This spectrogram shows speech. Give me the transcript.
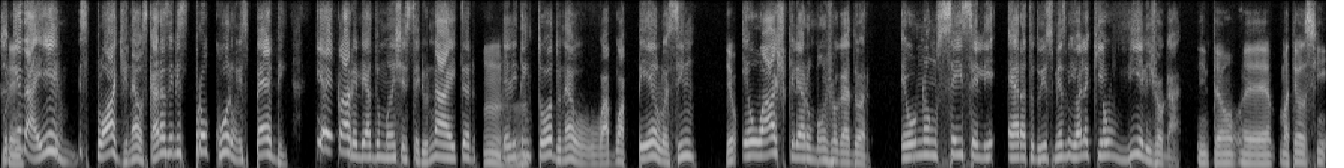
Porque Sim. daí explode, né? Os caras eles procuram, eles pedem. E aí, claro, ele é do Manchester United, uhum. ele tem todo, né, o, o apelo, assim. Eu... eu acho que ele era um bom jogador eu não sei se ele era tudo isso mesmo, e olha que eu vi ele jogar. Então, é, Matheus, assim,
